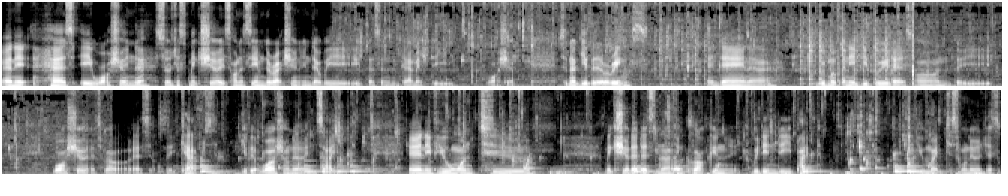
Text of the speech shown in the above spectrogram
And it has a washer in there, so just make sure it's on the same direction, in that way it doesn't damage the washer. So now give it a rinse, and then uh, remove any debris that is on the washer as well as the caps. Give it a wash on the inside. And if you want to make sure that there's nothing clogging within the pipe you might just want to just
